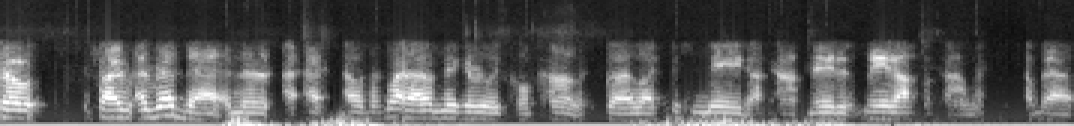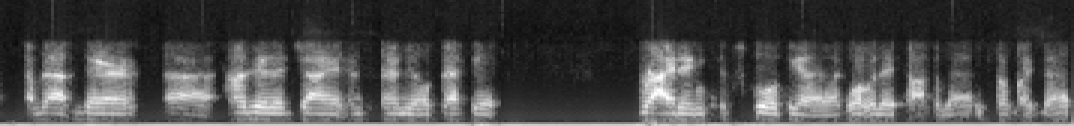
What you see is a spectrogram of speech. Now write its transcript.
So so I, I read that and then I, I, I was like, wow, that would make a really cool comic. So I like just made a com- made it made up a comic about about their uh, Andre the Giant and Samuel Beckett riding to school together. Like what would they talk about and stuff like that.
